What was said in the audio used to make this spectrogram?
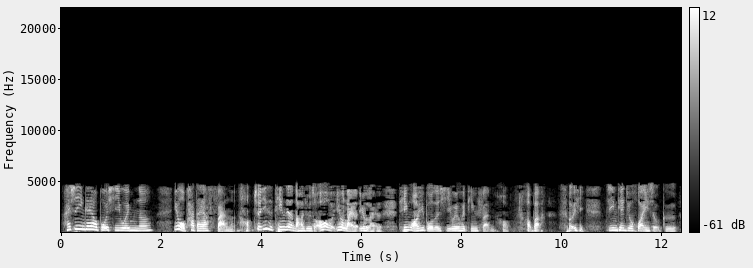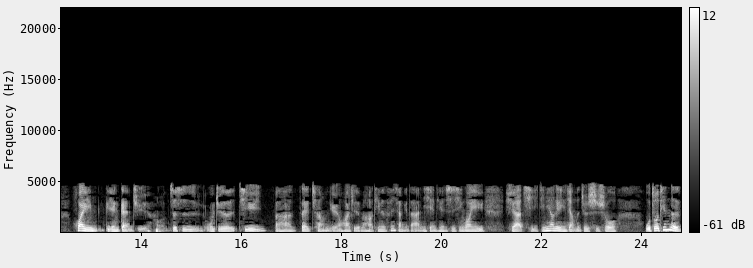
还是应该要播《熹微》呢？因为我怕大家烦了，就一直听这个，然后就会说：“哦，又来了，又来了。”听王一博的《熹微》会听烦，好，好吧。所以今天就换一首歌，换一点感觉，哈，这是我觉得齐豫把他在唱《女人花》觉得蛮好听的，分享给大家。你现在听的是《星光夜语》，徐雅琪。今天要跟你讲的就是说，我昨天的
